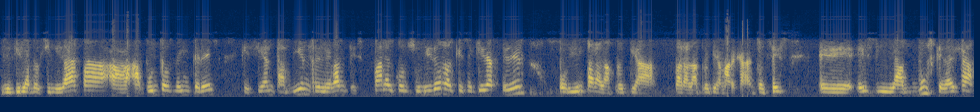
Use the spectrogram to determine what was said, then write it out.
Es decir, la proximidad a, puntos de interés que sean también relevantes para el consumidor al que se quiere acceder o bien para la propia para la propia marca. Entonces, eh, es la búsqueda, esa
